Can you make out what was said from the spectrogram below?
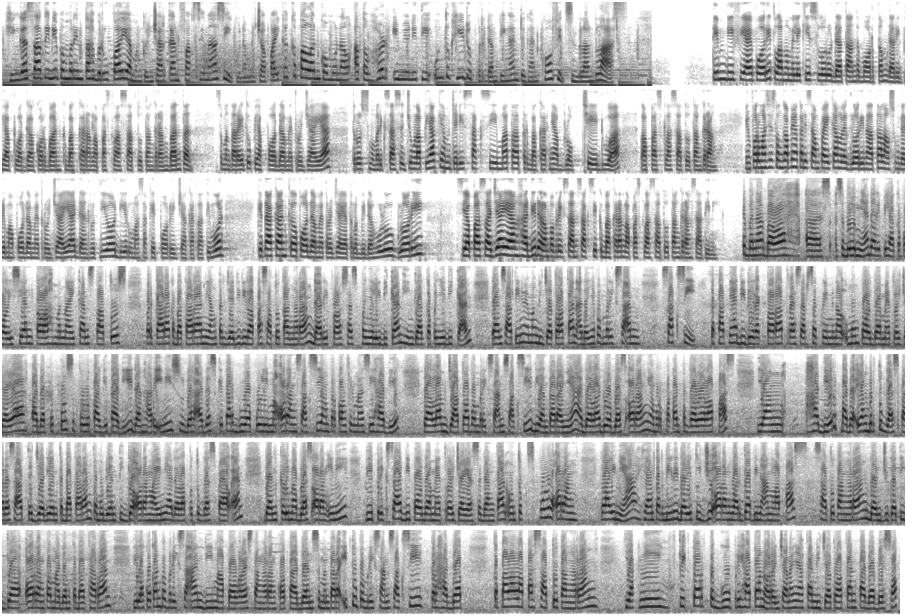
Hingga saat ini pemerintah berupaya menggencarkan vaksinasi guna mencapai kekebalan komunal atau herd immunity untuk hidup berdampingan dengan COVID-19. Tim DVI Polri telah memiliki seluruh data antemortem dari pihak keluarga korban kebakaran lapas kelas 1 Tangerang, Banten. Sementara itu pihak Polda Metro Jaya terus memeriksa sejumlah pihak yang menjadi saksi mata terbakarnya Blok C2 Lapas Kelas 1 Tangerang. Informasi selengkapnya akan disampaikan oleh Glory Nata langsung dari Mapolda Metro Jaya dan Rutio di Rumah Sakit Polri Jakarta Timur. Kita akan ke Polda Metro Jaya terlebih dahulu. Glory, siapa saja yang hadir dalam pemeriksaan saksi kebakaran Lapas Kelas 1 Tangerang saat ini? Benar bahwa uh, sebelumnya dari pihak kepolisian telah menaikkan status perkara kebakaran yang terjadi di Lapas 1 Tangerang dari proses penyelidikan hingga ke penyidikan dan saat ini memang dijadwalkan adanya pemeriksaan saksi tepatnya di Direktorat Reserse Kriminal Umum Polda Metro Jaya pada pukul 10 pagi tadi dan hari ini sudah ada sekitar 25 orang saksi yang terkonfirmasi hadir dalam jadwal pemeriksaan saksi. Di antaranya adalah 12 orang yang merupakan pegawai lapas yang hadir pada yang bertugas pada saat kejadian kebakaran. Kemudian tiga orang lainnya adalah petugas PLN dan ke-15 orang ini diperiksa di Polda Metro Jaya. Sedangkan untuk 10 orang lainnya yang terdiri dari tujuh orang warga binaan lapas satu Tangerang dan juga tiga orang pemadam kebakaran dilakukan pemeriksaan di Mapolres Tangerang Kota. Dan sementara itu pemeriksaan saksi terhadap Kepala Lapas 1 Tangerang yakni Victor Teguh Prihatono rencananya akan dijadwalkan pada besok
